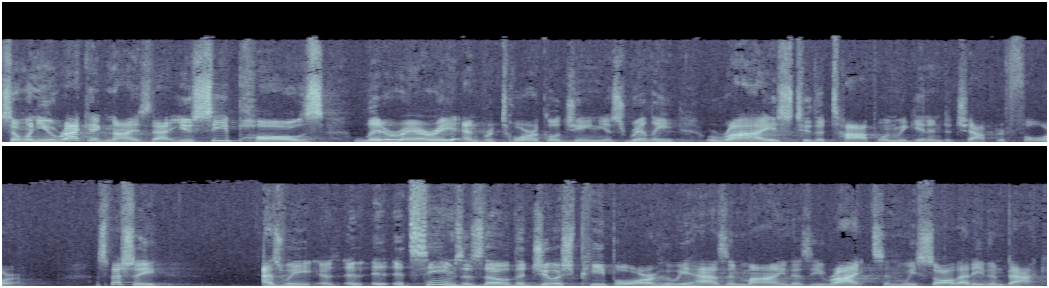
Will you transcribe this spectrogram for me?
So when you recognize that, you see Paul's literary and rhetorical genius really rise to the top when we get into chapter 4. Especially as we, it, seems as though the Jewish people are who he has in mind as he writes, and we saw that even back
